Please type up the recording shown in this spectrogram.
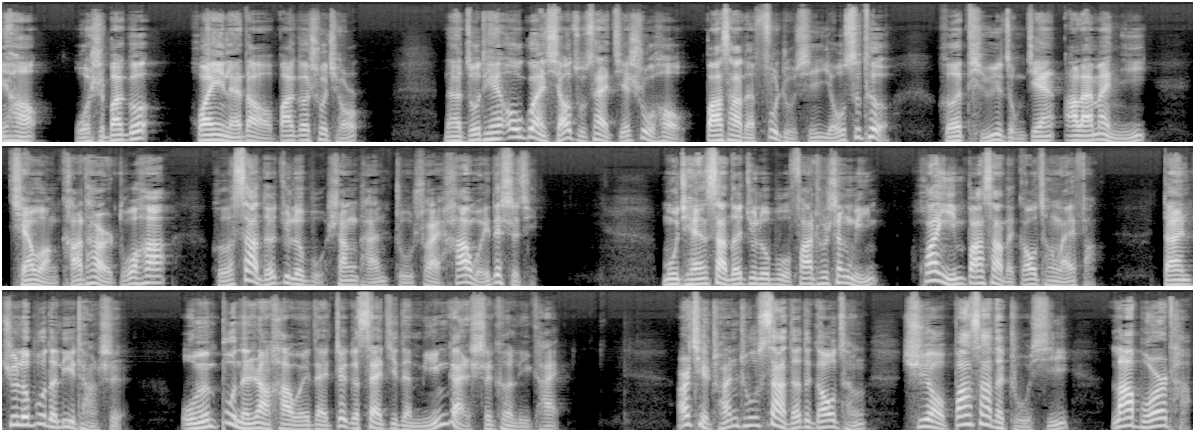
你好，我是八哥，欢迎来到八哥说球。那昨天欧冠小组赛结束后，巴萨的副主席尤斯特和体育总监阿莱曼尼前往卡塔尔多哈和萨德俱乐部商谈主帅哈维的事情。目前，萨德俱乐部发出声明，欢迎巴萨的高层来访，但俱乐部的立场是，我们不能让哈维在这个赛季的敏感时刻离开。而且传出萨德的高层需要巴萨的主席拉波尔塔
